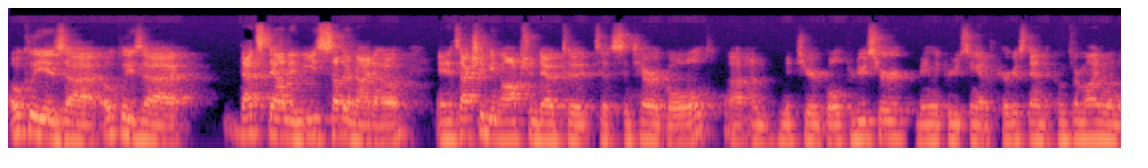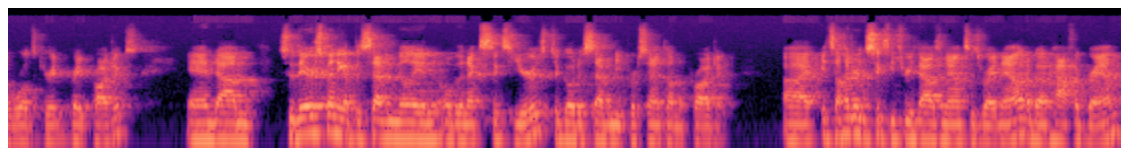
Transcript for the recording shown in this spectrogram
Oakley is uh, Oakley's that's down in east southern Idaho, and it's actually been optioned out to, to Centerra Gold, uh, a mid-tier gold producer, mainly producing out of Kyrgyzstan, the Kumtor mine, one of the world's great great projects. And um, so they're spending up to seven million over the next six years to go to 70% on the project. Uh, it's 163,000 ounces right now at about half a gram,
